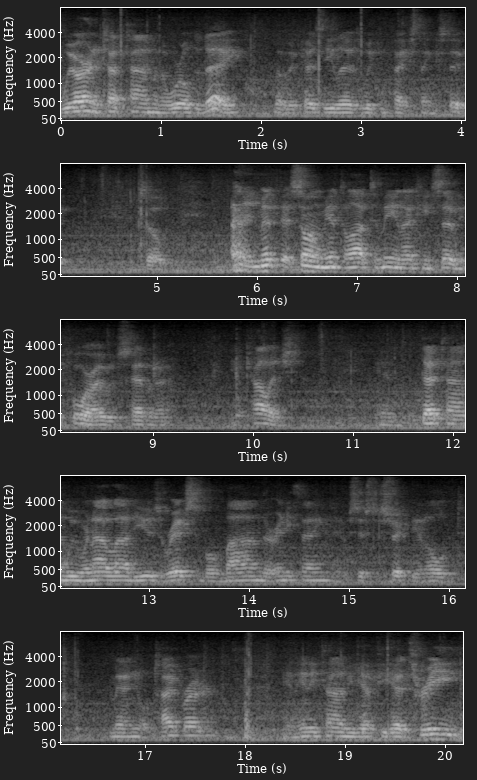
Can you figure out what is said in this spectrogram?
We are in a tough time in the world today, but because he lives, we can face things too. So it meant, that song meant a lot to me in 1974. I was having a in college, and at that time we were not allowed to use erasable bond or anything. It was just strictly an old manual typewriter. And anytime you if you had three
